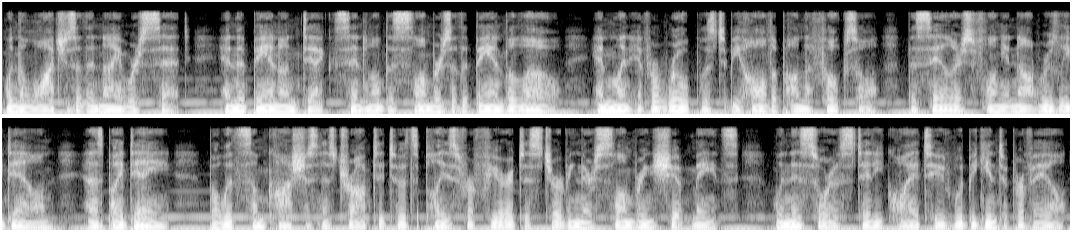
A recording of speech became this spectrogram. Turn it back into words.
when the watches of the night were set, and the band on deck sentineled the slumbers of the band below, and when if a rope was to be hauled upon the forecastle, the sailors flung it not rudely down, as by day, but with some cautiousness dropped it to its place for fear of disturbing their slumbering shipmates, when this sort of steady quietude would begin to prevail,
